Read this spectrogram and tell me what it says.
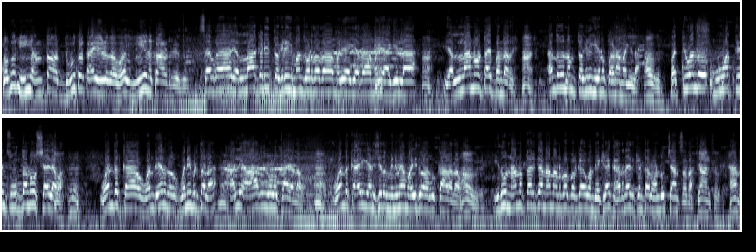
ತೊಗರಿ ಅಂತ ಅದ್ಭುತ ಕಾಯಿ ಹಿಡಿದವ ಏನು ಕಾಣ್ರಿ ಅದು? ಸಾಹೇಬ್ರ ಎಲ್ಲಾ ಕಡೆ ತೊಗರಿಗೆ ಮನ್ಸ್ ಹೊಡೆದದ ಮಳೆ ಆಗ್ಯದ ಮಳೆ ಆಗಿಲ್ಲ. ಎಲ್ಲಾನು ಟೈಪ್ ಬಂದದ್ರಿ ಅಂದ್ರೂ ನಮ್ ತೊಗರಿಗೆ ಏನು ಪರಿಣಾಮ ಆಗಿಲ್ಲ. ಹೌದು. ಪ್ರತಿಯೊಂದು ಮೂವತ್ತು ಇಂಚ್ ಉದ್ದನೂ ಸೆಳ್ಯವ ಹ್ಞೂ ಒಂದ್ ಕಾ ಒಂದ್ ಏನು ಗೊನಿ ಬಿಡ್ತಲ್ಲ ಅಲ್ಲಿ ಆರು ಏಳು ಕಾಯಿ ಅದಾವ. ಒಂದು ಒಂದ್ ಕಾಯಿಗೆ ಎಣಿಸಿದ್ರೆ ಮಿನಿಮಮ್ ಐದು ಆರು ಕಾಳು ಅದಾವ. ಇದು ನನ್ನ ತರ್ಕ ನನ್ನ ಅನುಭವ ಪ್ರಕಾರ ಒಂದ್ ಎಕರೆಗೆ ಹದಿನೈದು ಕ್ವಿಂಟಲ್ ಹೊಂಡು ಚಾನ್ಸ್ ಅದ. ಚಾನ್ಸ್ ಅದ. ಹಾನ್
